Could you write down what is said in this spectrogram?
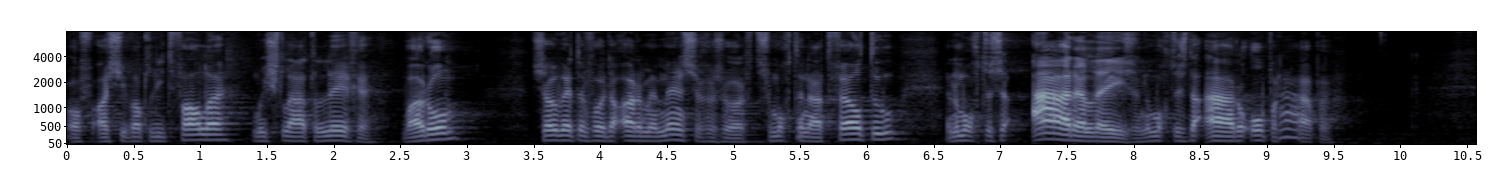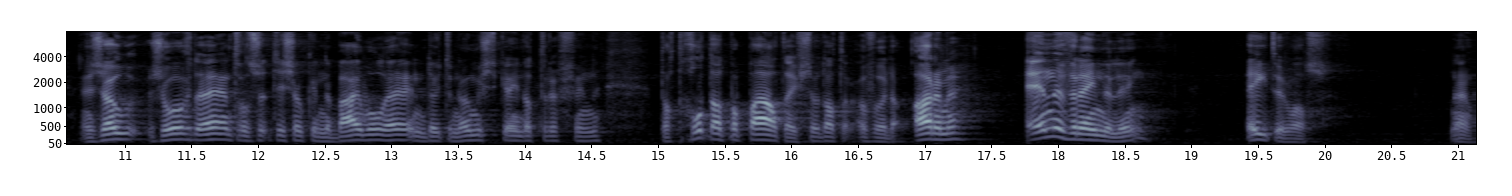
Of als je wat liet vallen, moest je laten liggen. Waarom? Zo werd er voor de arme mensen gezorgd. Ze mochten naar het veld toe en dan mochten ze aren lezen. Dan mochten ze de aren oprapen. En zo zorgde, en het is ook in de Bijbel, in Deuteronomisch kun je dat terugvinden, dat God dat bepaald heeft, zodat er voor de arme en de vreemdeling eten was. Nou,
